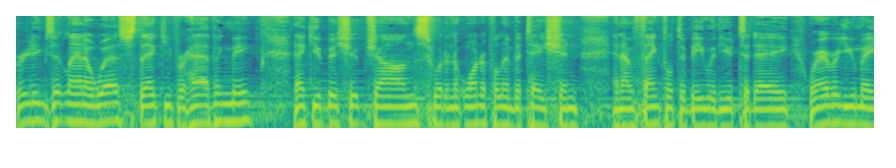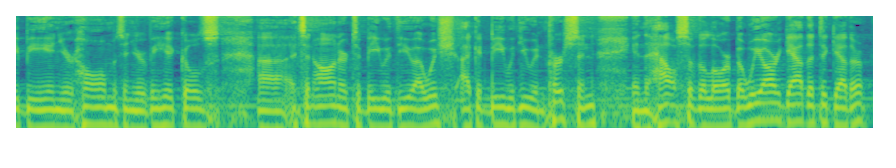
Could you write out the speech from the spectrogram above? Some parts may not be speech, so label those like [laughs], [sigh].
Greetings, Atlanta West. Thank you for having me. Thank you, Bishop Johns. What a wonderful invitation. And I'm thankful to be with you today, wherever you may be, in your homes, in your vehicles. Uh, it's an honor to be with you. I wish I could be with you in person in the house of the Lord, but we are gathered together,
